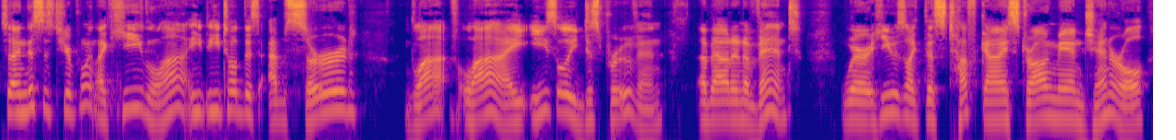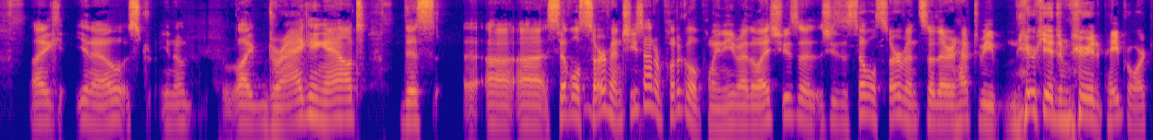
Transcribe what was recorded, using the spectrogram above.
So, and this is to your point, like he lied. He, he told this absurd lie, lie, easily disproven about an event where he was like this tough guy, strongman general, like you know, you know, like dragging out this uh, uh, civil servant. She's not a political appointee, by the way. She's a she's a civil servant, so there'd have to be myriad and myriad of paperwork.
